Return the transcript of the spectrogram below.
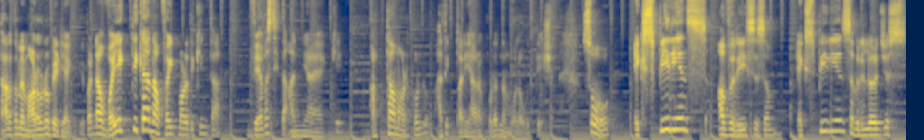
ತಾರತಮ್ಯ ಮಾಡೋರು ಭೇಟಿಯಾಗಿದ್ವಿ. ಬಟ್ ನಾವು ವೈಯಕ್ತಿಕ ನಾವು ಫೈಟ್ ಮಾಡೋದಕ್ಕಿಂತ ವ್ಯವಸ್ಥಿತ ಅನ್ಯಾಯಕ್ಕೆ ಅರ್ಥ ಮಾಡಿಕೊಂಡು ಅದಕ್ಕೆ ಪರಿಹಾರ ಕೊಡೋದು ನಮ್ಮ ಮೂಲ ಉದ್ದೇಶ. So experience of racism experience of religious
